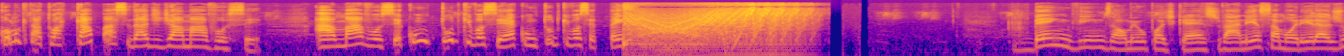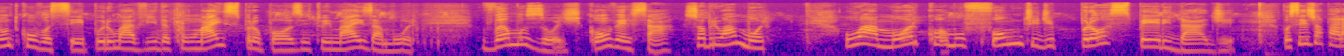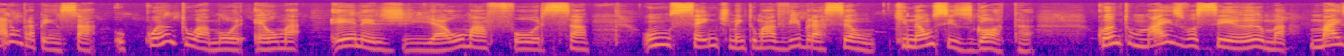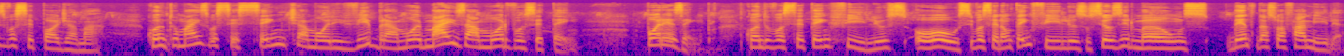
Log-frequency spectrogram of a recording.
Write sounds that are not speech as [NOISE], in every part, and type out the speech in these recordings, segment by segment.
Como que tá a tua capacidade de amar você? Amar você com tudo que você é, com tudo que você tem. Bem-vindos ao meu podcast Vanessa Moreira, junto com você por uma vida com mais propósito e mais amor. Vamos hoje conversar sobre o amor. O amor como fonte de prosperidade. Vocês já pararam para pensar o quanto o amor é uma energia, uma força, um sentimento, uma vibração que não se esgota? Quanto mais você ama, mais você pode amar. Quanto mais você sente amor e vibra amor, mais amor você tem. Por exemplo, quando você tem filhos, ou se você não tem filhos, os seus irmãos, dentro da sua família.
